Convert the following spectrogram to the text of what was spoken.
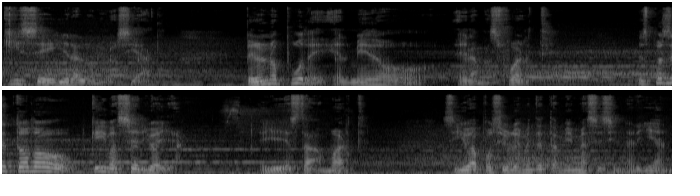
quise ir a la universidad. Pero no pude, el miedo era más fuerte. Después de todo, ¿qué iba a hacer yo allá? Ella ya estaba muerta. Si iba posiblemente también me asesinarían.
